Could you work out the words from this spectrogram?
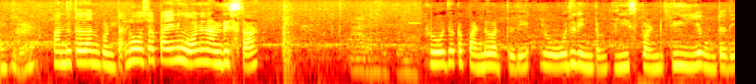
అందుతుంది? అనుకుంటా నువ్వు ఒకసారి పైన ఓ నేను అందిస్తా. రోజు ఒక పండు పడుతుంది. రోజు తింటాం. పీస్ పండు తీయగా ఉంటుంది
